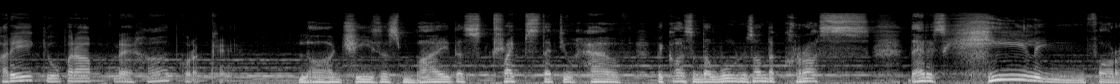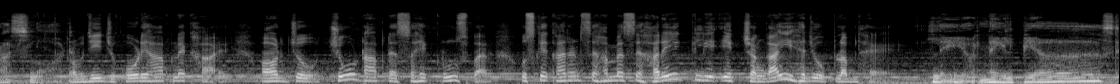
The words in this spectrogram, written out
हर एक के ऊपर आप अपने हाथ को रखें Lord Jesus, by the stripes that you have because of the wounds on the cross, there is healing for us, Lord. प्रभु जी जो कोड़े आपने खाए और जो चोट आपने सहे क्रूस पर उसके कारण से हम में से हर एक के लिए एक चंगाई है जो उपलब्ध है Lay your nail pierced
